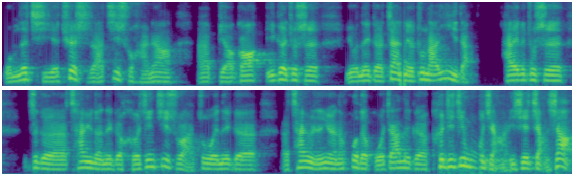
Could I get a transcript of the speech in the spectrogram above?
我们的企业确实啊技术含量啊比较高，一个就是有那个战略重大意义的，还有一个就是这个参与的那个核心技术啊作为那个呃参与人员呢获得国家那个科技进步奖一些奖项，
